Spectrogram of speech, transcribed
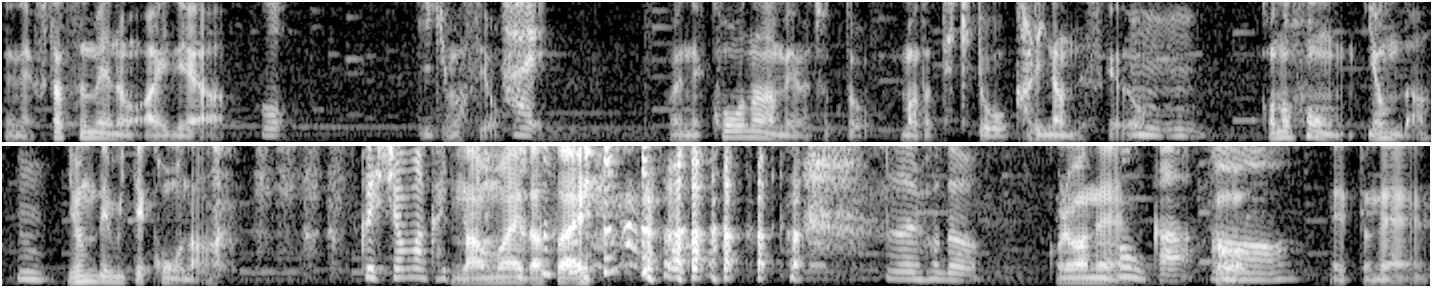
でね2つ目のアイデアお。いきますよ。はい。これねコーナー名はちょっとまだ適当仮なんですけど、うんうん。この本読んだ？うん。読んでみてコーナクエスチョンマーク入って名前ダサい。なるほど。これはね本か。そう。あえっとね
